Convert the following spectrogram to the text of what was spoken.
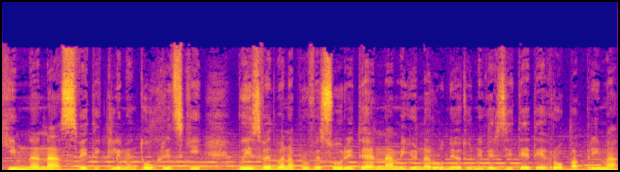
химна на Свети Климент Охридски во изведба на професорите на Меѓународниот универзитет Европа Прима,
